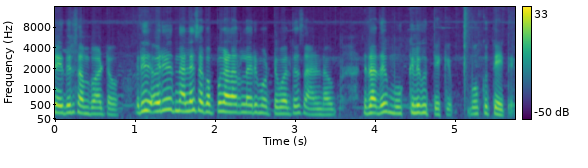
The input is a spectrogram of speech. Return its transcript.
ചെയ്തൊരു സംഭവം കേട്ടോ ഒരു ഒരു നല്ല ചുവപ്പ് കളറുള്ള ഒരു മൊട്ട് പോലത്തെ സാധനം ഉണ്ടാവും. എന്നിട്ട് അത് മൂക്കിൽ കുത്തിയേക്കും മൂക്കുത്തിയായിട്ട്.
